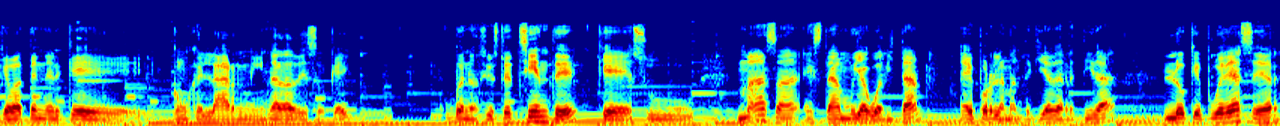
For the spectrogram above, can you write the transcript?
que va a tener que congelar ni nada de eso, ¿ok? Bueno, si usted siente que su masa está muy aguadita eh, por la mantequilla derretida, lo que puede hacer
